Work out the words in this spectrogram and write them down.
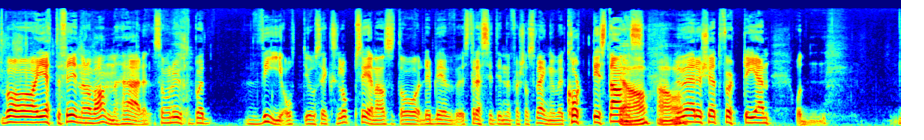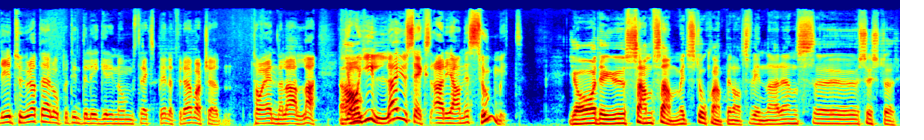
var jättefin när de vann här. Som var ute på ett V86-lopp senast och det blev stressigt i den första svängen över kortdistans. Ja, ja. Nu är det 21.40 igen. Och det är tur att det här loppet inte ligger inom streckspelet för det har varit så här, ta en eller alla. Ja. Jag gillar ju sex Ariane Summit. Ja, det är ju Sam Summit, storchampionatsvinnarens uh, syster.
